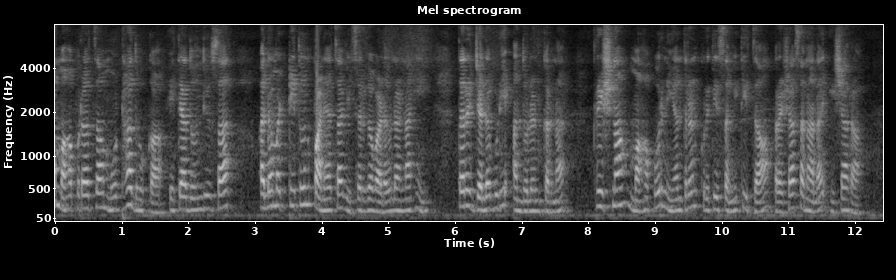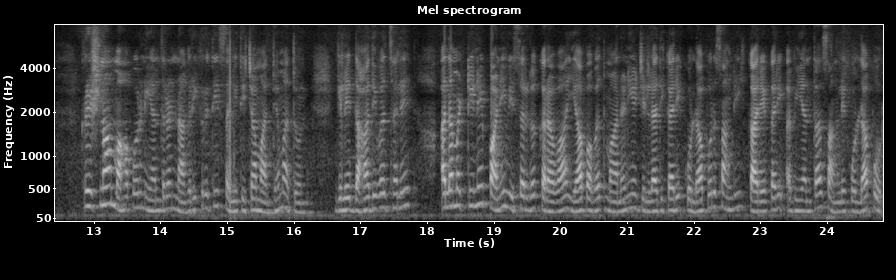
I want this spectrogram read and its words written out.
महापुराचा मोठा धोका. येत्या दोन दिवसात अलमट्टीतून पाण्याचा विसर्ग वाढवला नाही तर जलबुडी आंदोलन करणार. कृष्णा महापूर नियंत्रण कृती समितीचा प्रशासनाला इशारा. कृष्णा महापूर नियंत्रण नागरी कृती समितीच्या माध्यमातून गेले दहा दिवस झाले अलमट्टीने पाणी विसर्ग करावा याबाबत माननीय जिल्हाधिकारी कोल्हापूर सांगली कार्यकारी अभियंता सांगली कोल्हापूर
